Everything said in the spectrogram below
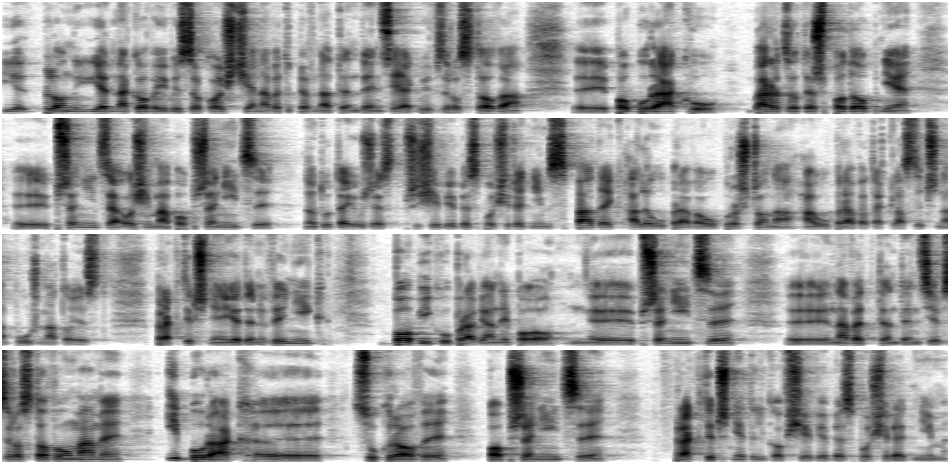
je- plon jednakowej wysokości, a nawet pewna tendencja jakby wzrostowa. Y, Po buraku bardzo też podobnie. Y, Pszenica ozima po pszenicy. No tutaj już jest przy siewie bezpośrednim spadek, ale uprawa uproszczona, a uprawa ta klasyczna późna to jest praktycznie jeden wynik. Bobik uprawiany po y, pszenicy, nawet tendencję wzrostową mamy i burak cukrowy po pszenicy, praktycznie tylko w siewie bezpośrednim.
